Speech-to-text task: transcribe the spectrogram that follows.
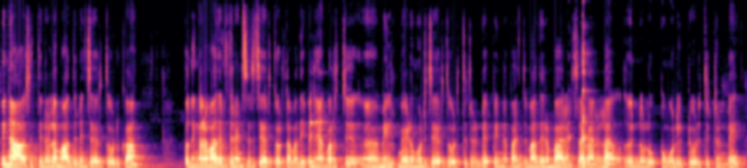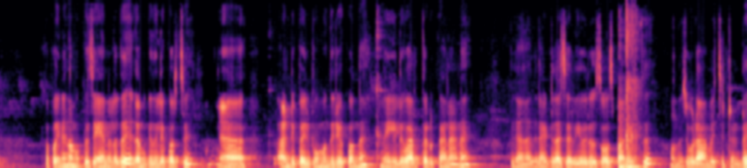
പിന്നെ ആവശ്യത്തിനുള്ള മധുരം ചേർത്ത് കൊടുക്കാം. അപ്പോൾ നിങ്ങളുടെ മധുരത്തിനനുസരിച്ച് ചേർത്ത് കൊടുത്താൽ മതി. പിന്നെ ഞാൻ കുറച്ച് മിൽക്ക് മെയ്ഡും കൂടി ചേർത്ത് കൊടുത്തിട്ടുണ്ട്. പിന്നെ പഞ്ച മധുരം ബാലൻസ് ആകാനുള്ള ഒരു ഉപ്പും കൂടി ഇട്ട് കൊടുത്തിട്ടുണ്ട്. അപ്പോൾ ഇനി നമുക്ക് ചെയ്യാനുള്ളത് നമുക്കിതിൽ കുറച്ച് അണ്ടിപ്പരിപ്പ് മുന്തിരിയൊക്കെ ഒന്ന് നെയ്യിൽ വറുത്തെടുക്കാനാണ്. അപ്പോൾ ഞാൻ അതിനായിട്ട് ചെറിയൊരു സോസ് പാൻ എടുത്ത് ഒന്ന് ചൂടാൻ വെച്ചിട്ടുണ്ട്.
